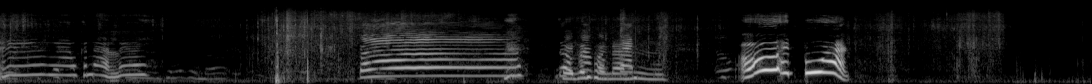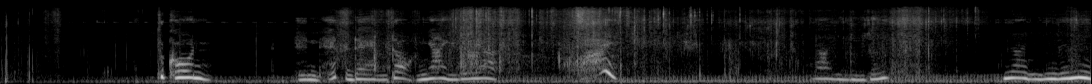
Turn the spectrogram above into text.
เอ้ยงามขนาดเลยป้าใส่เบิ้งของดำโอ้เห็ดปวก ทุกคน เห็นเห็ดแดงดอกใหญ่เลยอะว้ายใหญ่ดีเลยใหญ่ดีเลยนี่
